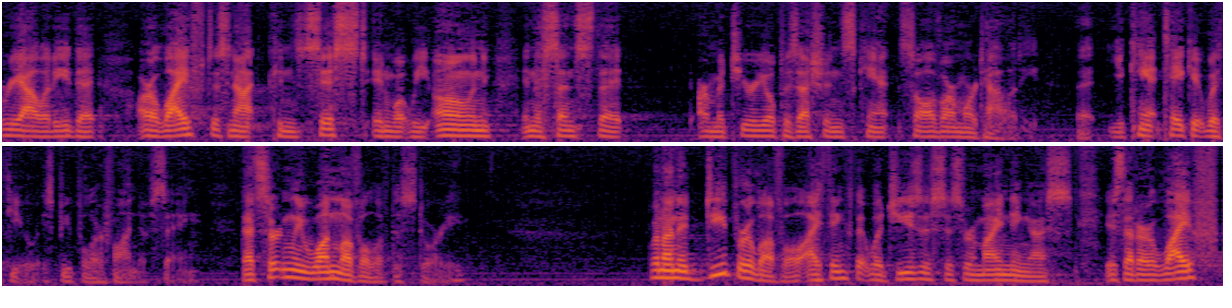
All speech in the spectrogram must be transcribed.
reality that our life does not consist in what we own in the sense that our material possessions can't solve our mortality, that you can't take it with you, as people are fond of saying. That's certainly one level of the story. But on a deeper level, I think that what Jesus is reminding us is that our life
